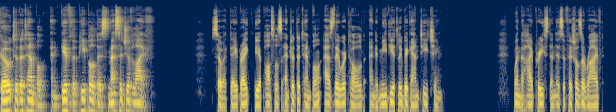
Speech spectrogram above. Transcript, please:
Go to the temple and give the people this message of life. So at daybreak the apostles entered the temple as they were told and immediately began teaching. When the high priest and his officials arrived,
